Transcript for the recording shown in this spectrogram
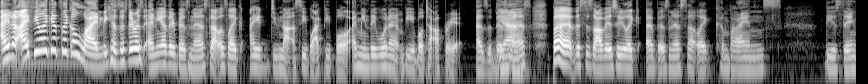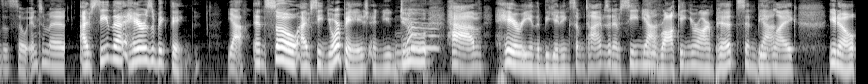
I know, I feel like it's like a line because if there was any other business that was like, I do not see black people, I mean, they wouldn't be able to operate as a Yeah. business. But this is obviously like a business that like combines these things. It's so intimate. I've seen that hair is a big thing. Yeah. And so I've seen your page, and you do Yeah. have hairy in the beginning sometimes, and I've seen you Yeah. rocking your armpits and being Yeah. like, you know,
